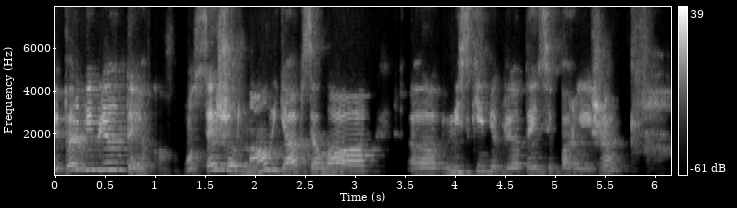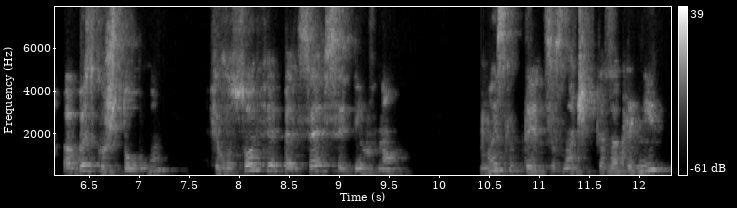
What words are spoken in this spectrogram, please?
Тепер бібліотека. Оце журнал я взяла е, в міській бібліотеці Парижа е, безкоштовно. Філософія пенсе седюхно. Мислити це значить казати ні.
